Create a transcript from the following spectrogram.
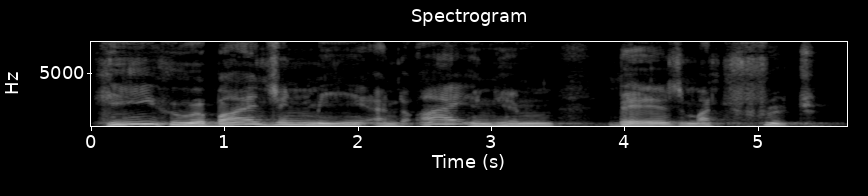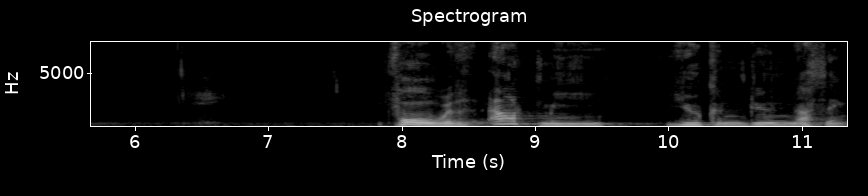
He who abides in me and I in him bears much fruit. For without me, you can do nothing.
